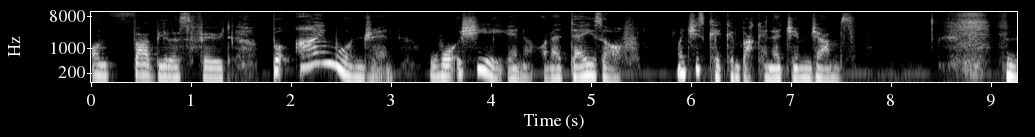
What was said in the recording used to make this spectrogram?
on fabulous food, but I'm wondering what is she eating on her days off when she's kicking back in her gym jams?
